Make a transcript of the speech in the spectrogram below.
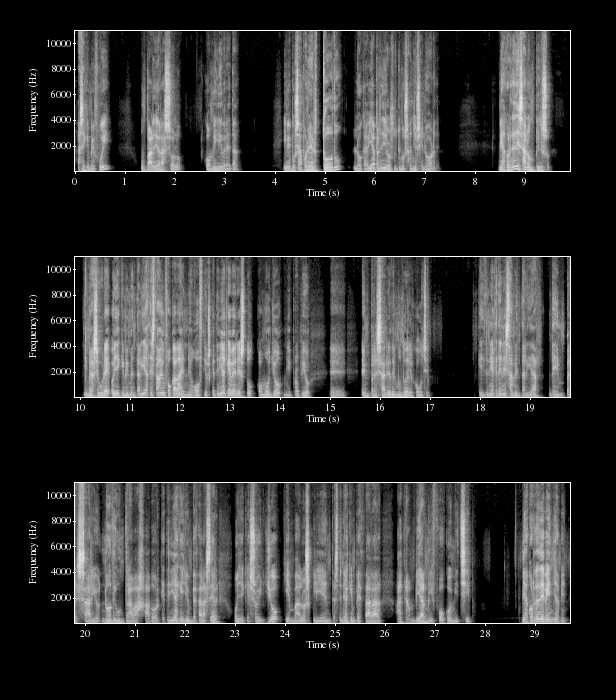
Así que me fui un par de horas solo con mi libreta y me puse a poner todo lo que había aprendido en los últimos años en orden me acordé de Sharon Pearson y me aseguré, oye, que mi mentalidad estaba enfocada en negocios, que tenía que ver esto como yo, mi propio eh, empresario del mundo del coaching. Que tenía que tener esa mentalidad de empresario, no de un trabajador, que tenía que yo empezar a ser, oye, que soy yo quien va a los clientes, tenía que empezar a, cambiar mi foco y mi chip. Me acordé de Benjamin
